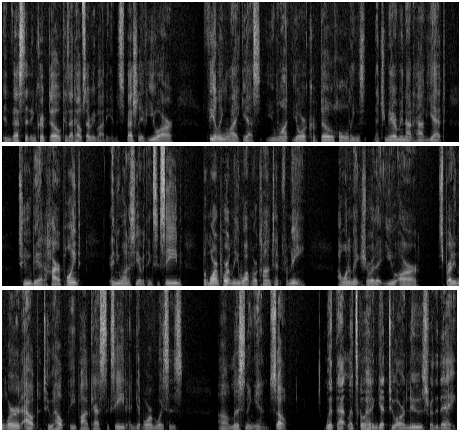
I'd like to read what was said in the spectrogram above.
invested in crypto because that helps everybody. And especially if you are feeling like, yes, you want your crypto holdings that you may or may not have yet to be at a higher point and you want to see everything succeed. But more importantly, you want more content from me. I want to make sure that you are spreading the word out to help the podcast succeed and get more voices uh, listening in. So, with that, let's go ahead and get to our news for the day.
